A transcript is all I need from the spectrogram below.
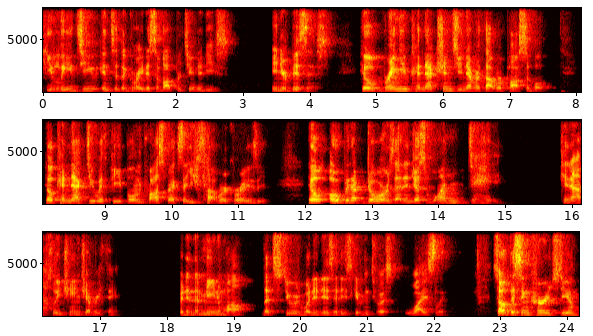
He leads you into the greatest of opportunities in your business. He'll bring you connections you never thought were possible. He'll connect you with people and prospects that you thought were crazy. He'll open up doors that in just one day can absolutely change everything. But in the meanwhile, let's steward what it is that he's given to us wisely. So, if this encouraged you,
